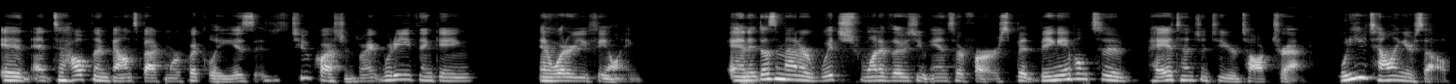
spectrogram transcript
it, and to help them bounce back more quickly is, is two questions, right? What are you thinking and what are you feeling? And it doesn't matter which one of those you answer first, but being able to pay attention to your talk track. What are you telling yourself?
